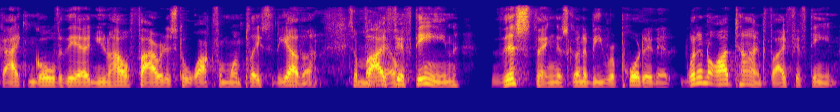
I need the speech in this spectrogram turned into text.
guy can go over there, and you know how far it is to walk from one place to the other. Mm-hmm. It's. Five fifteen. This thing is going to be reported at what an odd time. Five fifteen,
